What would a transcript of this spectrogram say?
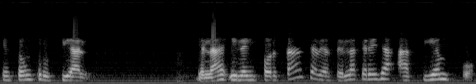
que son cruciales, ¿verdad? Y la importancia de hacer la querella a tiempo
